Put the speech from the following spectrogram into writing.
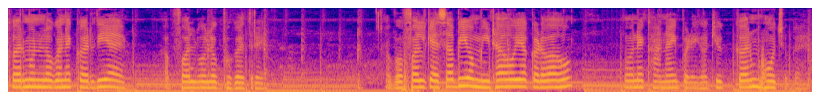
कर्म उन लोगों ने कर दिया है अब फल वो लोग भुगत रहे अब वो फल कैसा भी हो मीठा हो या कड़वा हो वो उन्हें खाना ही पड़ेगा क्योंकि कर्म हो चुका है।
